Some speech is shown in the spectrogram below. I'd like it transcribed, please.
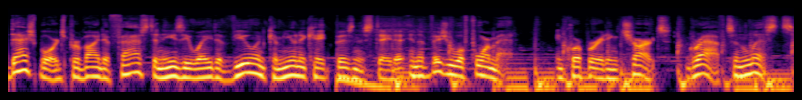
Dashboards provide a fast and easy way to view and communicate business data in a visual format, incorporating charts, graphs, and lists.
